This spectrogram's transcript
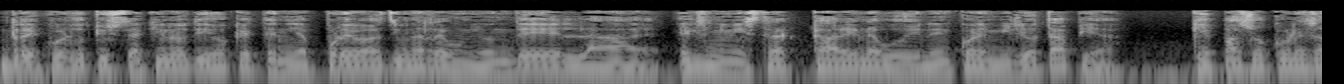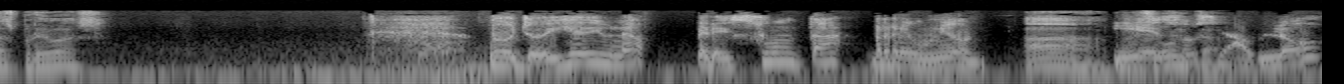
Recuerdo que usted aquí nos dijo que tenía pruebas de una reunión de la exministra Karen Abudinen con Emilio Tapia. ¿Qué pasó con esas pruebas? No, yo dije de una presunta reunión. Ah, Y eso se habló.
